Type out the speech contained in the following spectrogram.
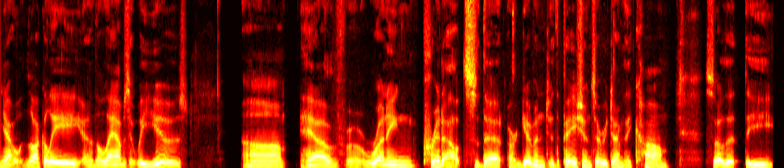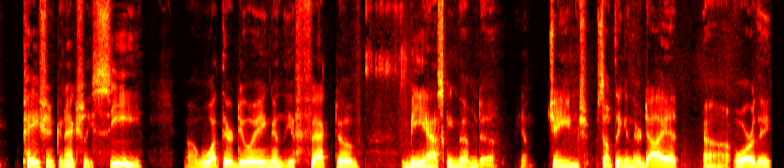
yeah. Luckily, uh, the labs that we use uh, have uh, running printouts that are given to the patients every time they come, so that the patient can actually see uh, what they're doing and the effect of me asking them to you know, change something in their diet, uh, or they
